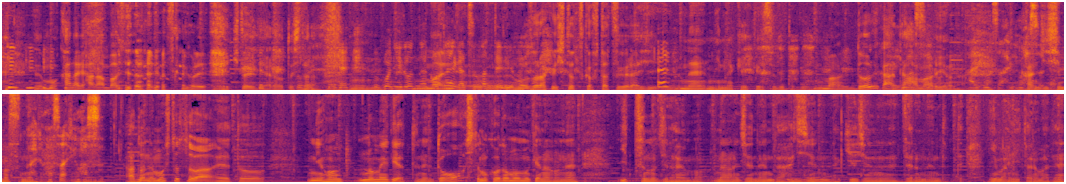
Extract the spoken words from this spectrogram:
もうかなり波乱万丈になりますからこれ一人でやろうとしたら、うん、ここにいろんな答えが詰まっている、まあ、おそらく一つか二つぐらいね みんな経験するとまあどれか当てはまるような感じしますね。ありますあります。あとねもう一つはえっ、ー、と日本のメディアってねどうしても子供向けなのね一つの時代も70年代80年代90年代0年代って今に至るまで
